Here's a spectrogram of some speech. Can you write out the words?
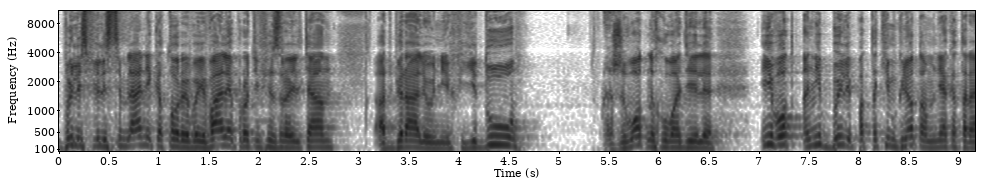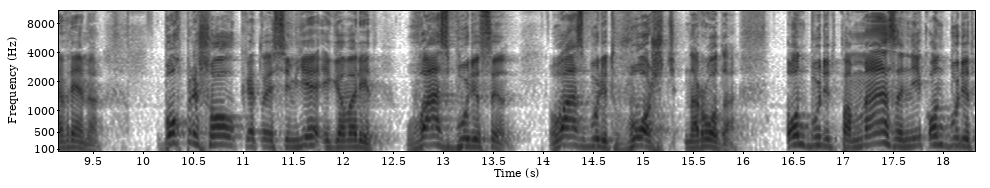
были филистимляне, которые воевали против израильтян, отбирали у них еду, животных уводили. И вот они были под таким гнетом некоторое время. Бог пришел к этой семье и говорит, у вас будет сын, у вас будет вождь народа, он будет помазанник, он будет,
